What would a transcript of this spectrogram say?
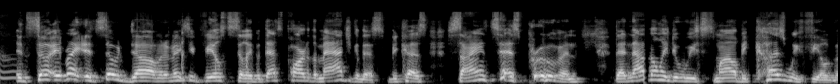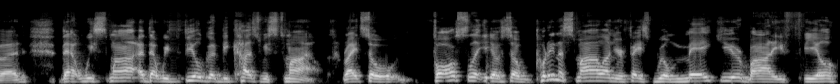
Oh. It's so right. It's so dumb, and it makes you feel silly. But that's part of the magic of this, because science has proven that not only do we smile because we feel good, that we smile, that we feel good because we smile. Right. So falsely, you know, so putting a smile on your face will make your body feel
